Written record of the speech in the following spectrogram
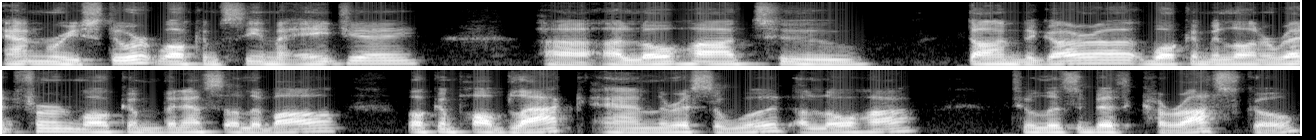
Anne-Marie Stewart. Welcome Seema AJ. Uh, aloha to Don DeGara. Welcome Ilona Redfern. Welcome Vanessa Laval. Welcome Paul Black and Larissa Wood. Aloha to Elizabeth Carrasco.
